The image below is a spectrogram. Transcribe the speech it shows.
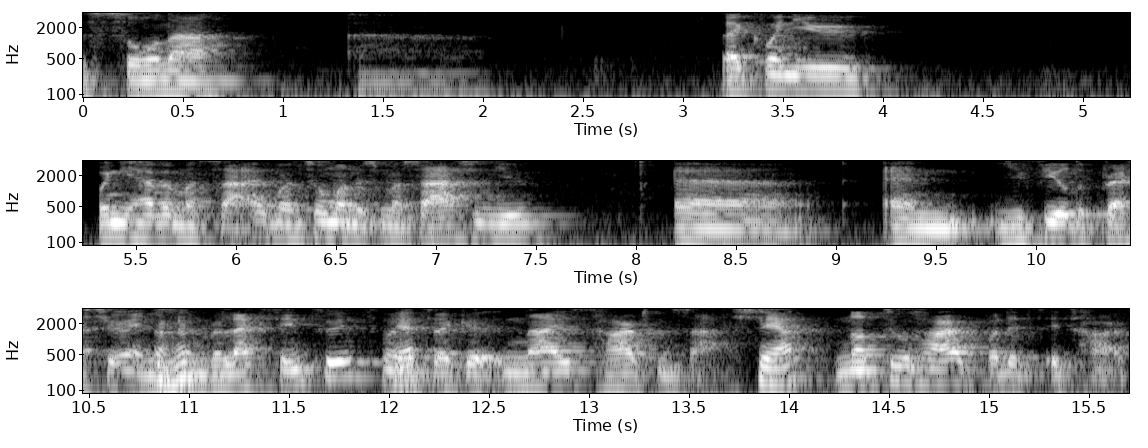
a sauna. Uh, like when you when you have a massage, when someone is massaging you, uh, and you feel the pressure and you can relax into it. When Yeah. it's like a nice hard massage. Yeah. Not too hard, but it's it's hard.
